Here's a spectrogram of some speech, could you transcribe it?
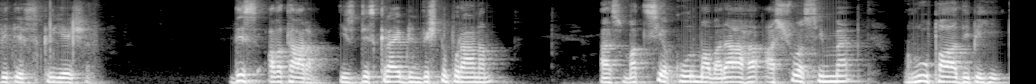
with his creation. This avataram is described in Vishnu Puranam as Matsya Kurma Varaha Ashwa Simha Rupadipihi.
